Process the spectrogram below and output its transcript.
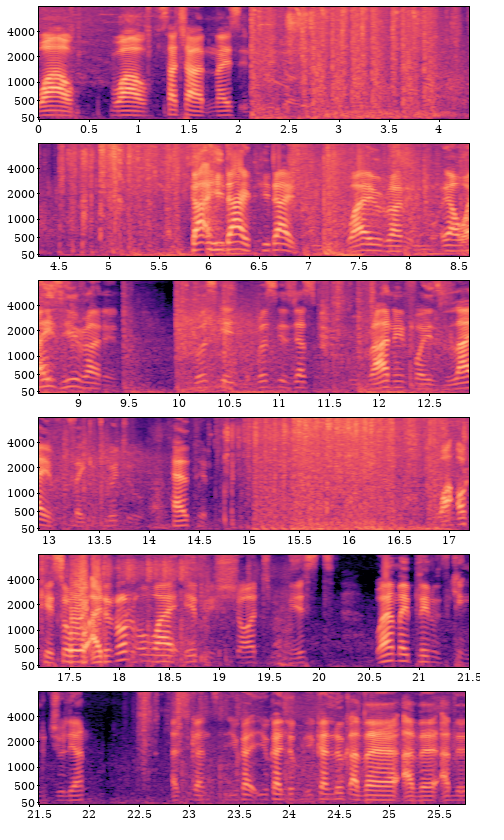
Wow, wow, such a nice individual. That he died, he died. Why are you running? Yeah, why is he running? Broski, Broski is just running for his life. It's like it's going to help him. Wow, okay, so I do not know why every shot missed. Why am I playing with King Julian? As you can you can you can look you can look at the at the at the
